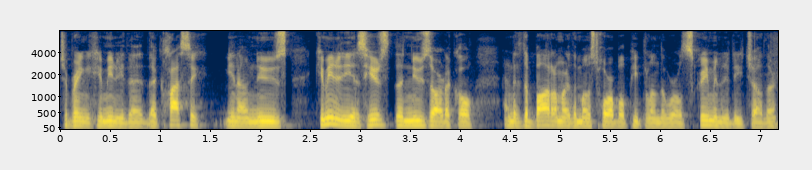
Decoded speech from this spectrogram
to bring a community. The, the classic, you know, news community is here's the news article, and at the bottom are the most horrible people in the world screaming at each other.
